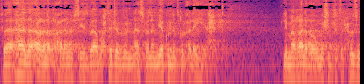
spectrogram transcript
فهذا أغلق على نفسه الباب واحتجب من الناس فلم يكن يدخل عليه أحد لما غلبه من شدة الحزن.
